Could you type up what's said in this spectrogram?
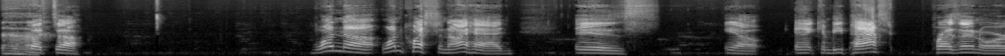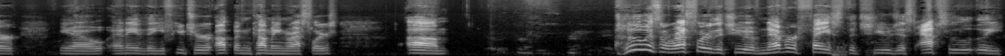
But uh, one uh, one question I had is, you know, and it can be past, present, or you know, any of the future up and coming wrestlers. Um, who is a wrestler that you have never faced that you just absolutely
